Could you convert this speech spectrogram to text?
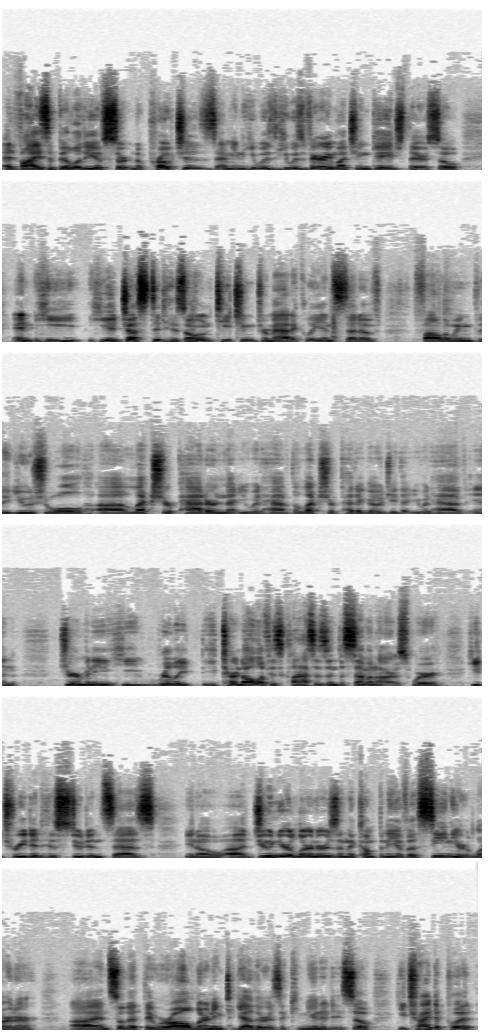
advisability of certain approaches. I mean, he was he was very much engaged there. So and he he adjusted his own teaching dramatically instead of following the usual uh, lecture pattern that you would have, the lecture pedagogy that you would have in Germany. He really he turned all of his classes into seminars where he treated his students as you know uh, junior learners in the company of a senior learner. Uh, and so that they were all learning together as a community. So he tried to put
